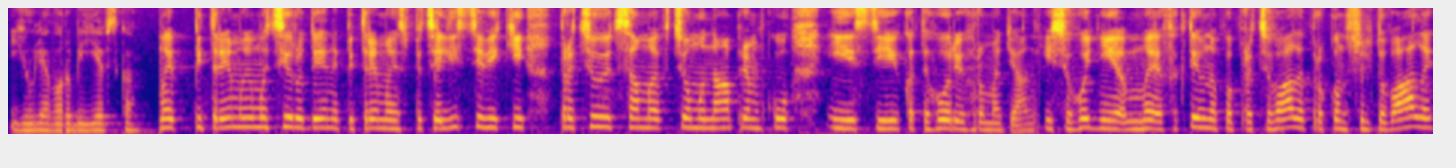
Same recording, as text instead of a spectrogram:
Юлія Воробієвська. Ми підтримуємо ці родини, підтримуємо спеціалістів, які працюють саме в цьому напрямку і з цією категорією громадян. І сьогодні ми ефективно попрацювали, проконсультували.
